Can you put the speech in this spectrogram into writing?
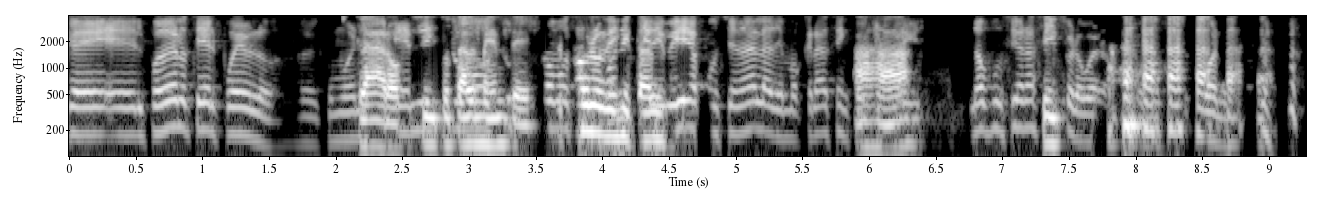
que el poder lo tiene el pueblo. Como en- Claro, en- sí, como totalmente. su- Como se digital. que debería funcionar la democracia en cualquier Ajá. país. No funciona así, Sí. pero bueno. supone.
